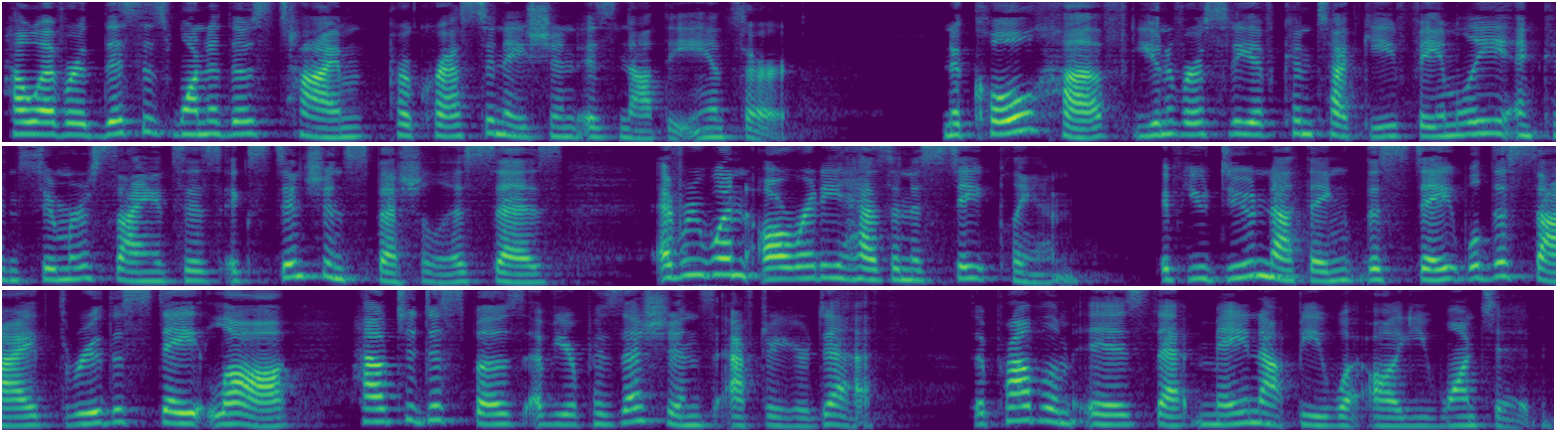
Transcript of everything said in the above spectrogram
However, this is one of those times procrastination is not the answer. Nicole Huff, University of Kentucky Family and Consumer Sciences Extension Specialist, says everyone already has an estate plan. If you do nothing, the state will decide through the state law how to dispose of your possessions after your death. The problem is that may not be what all you wanted.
